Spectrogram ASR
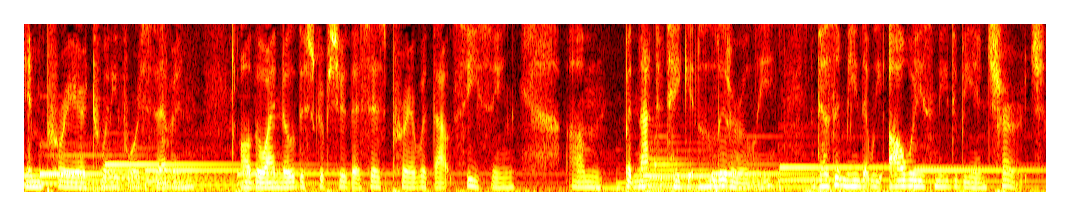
in prayer 24 7. Although I know the scripture that says prayer without ceasing, um, but not to take it literally, doesn't mean that we always need to be in church.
